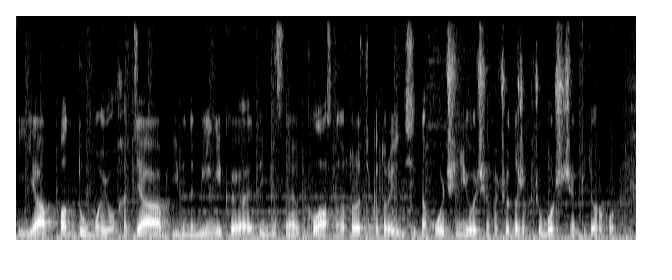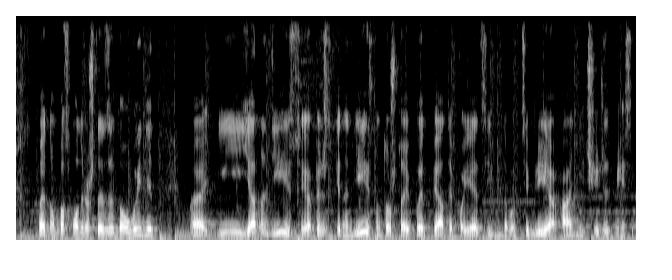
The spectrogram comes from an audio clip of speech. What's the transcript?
я подумаю. Хотя именно миник это единственное классное устройство, которое я действительно очень и очень хочу. Даже хочу больше, чем пятерку. Поэтому посмотрим, что из этого выйдет. Э, и я надеюсь, и опять же таки надеюсь на то, что iPad 5 появится именно в октябре, а не через месяц.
